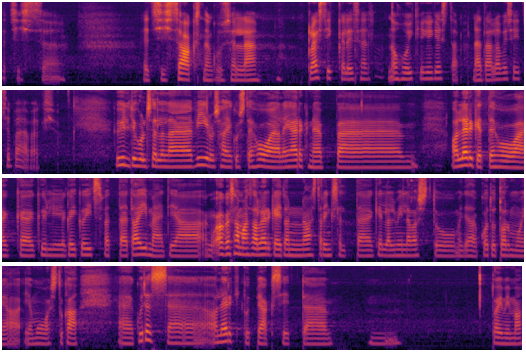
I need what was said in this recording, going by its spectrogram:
et siis äh,, et siis saaks nagu selle klassikaliselt nohu ikkagi kestab nädala või seitse päeva, eks ju. üldjuhul sellele viirushaiguste hooajale järgneb äh, allergiate hooaeg, küll kõik õitsvad taimed ja, aga samas allergiaid on aastaringselt äh, kellel mille vastu, ma ei tea, kodutolmu ja, ja muu vastu ka. Kuidas allergikud peaksid mm, toimima,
